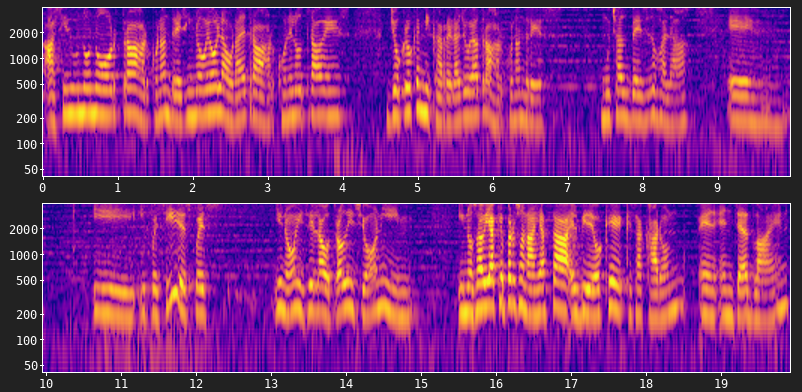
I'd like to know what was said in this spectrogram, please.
ha sido un honor trabajar con Andrés y no veo la hora de trabajar con él otra vez. Yo creo que en mi carrera yo voy a trabajar con Andrés muchas veces, ojalá. Em, y, y, pues sí, después you know, hice la otra audición y, y no sabía qué personaje hasta el video que, que sacaron en, en, Deadline.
